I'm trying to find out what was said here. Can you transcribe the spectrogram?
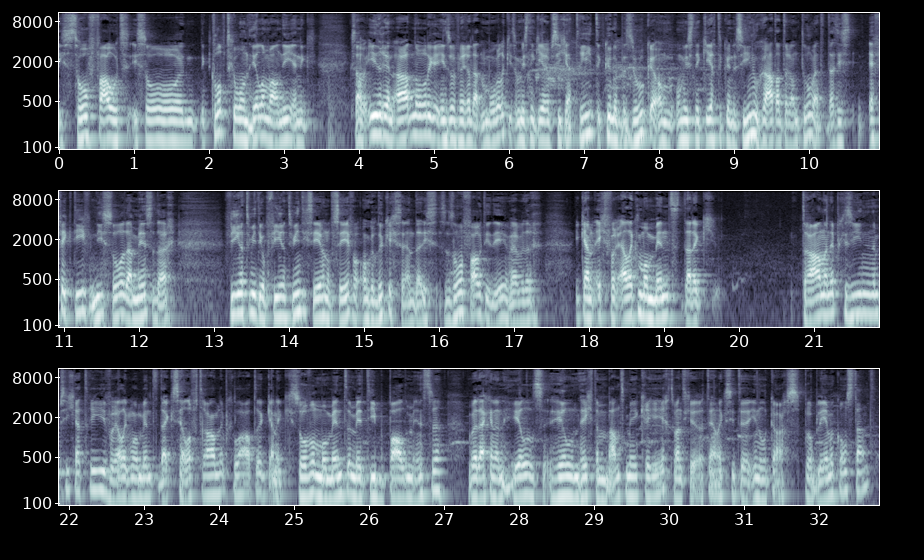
is zo fout. Is zo, klopt gewoon helemaal niet. En ik, ik zou iedereen uitnodigen, in zoverre dat mogelijk is, om eens een keer een psychiatrie te kunnen bezoeken, om, om eens een keer te kunnen zien hoe gaat dat er aan toe. Want dat is effectief niet zo dat mensen daar 24 op 24, 7 op 7 ongelukkig zijn. Dat is zo'n fout idee. We hebben er, ik kan echt voor elk moment dat ik tranen heb gezien in een psychiatrie, voor elk moment dat ik zelf tranen heb gelaten, kan ik zoveel momenten met die bepaalde mensen, waar dat je een heel, heel hechte band mee creëert, want je uiteindelijk zit in elkaars problemen constant.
